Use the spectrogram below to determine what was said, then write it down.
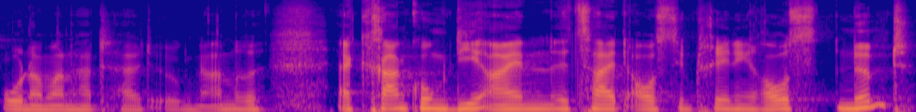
Oder man hat halt irgendeine andere Erkrankung, die eine Zeit aus dem Training rausnimmt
